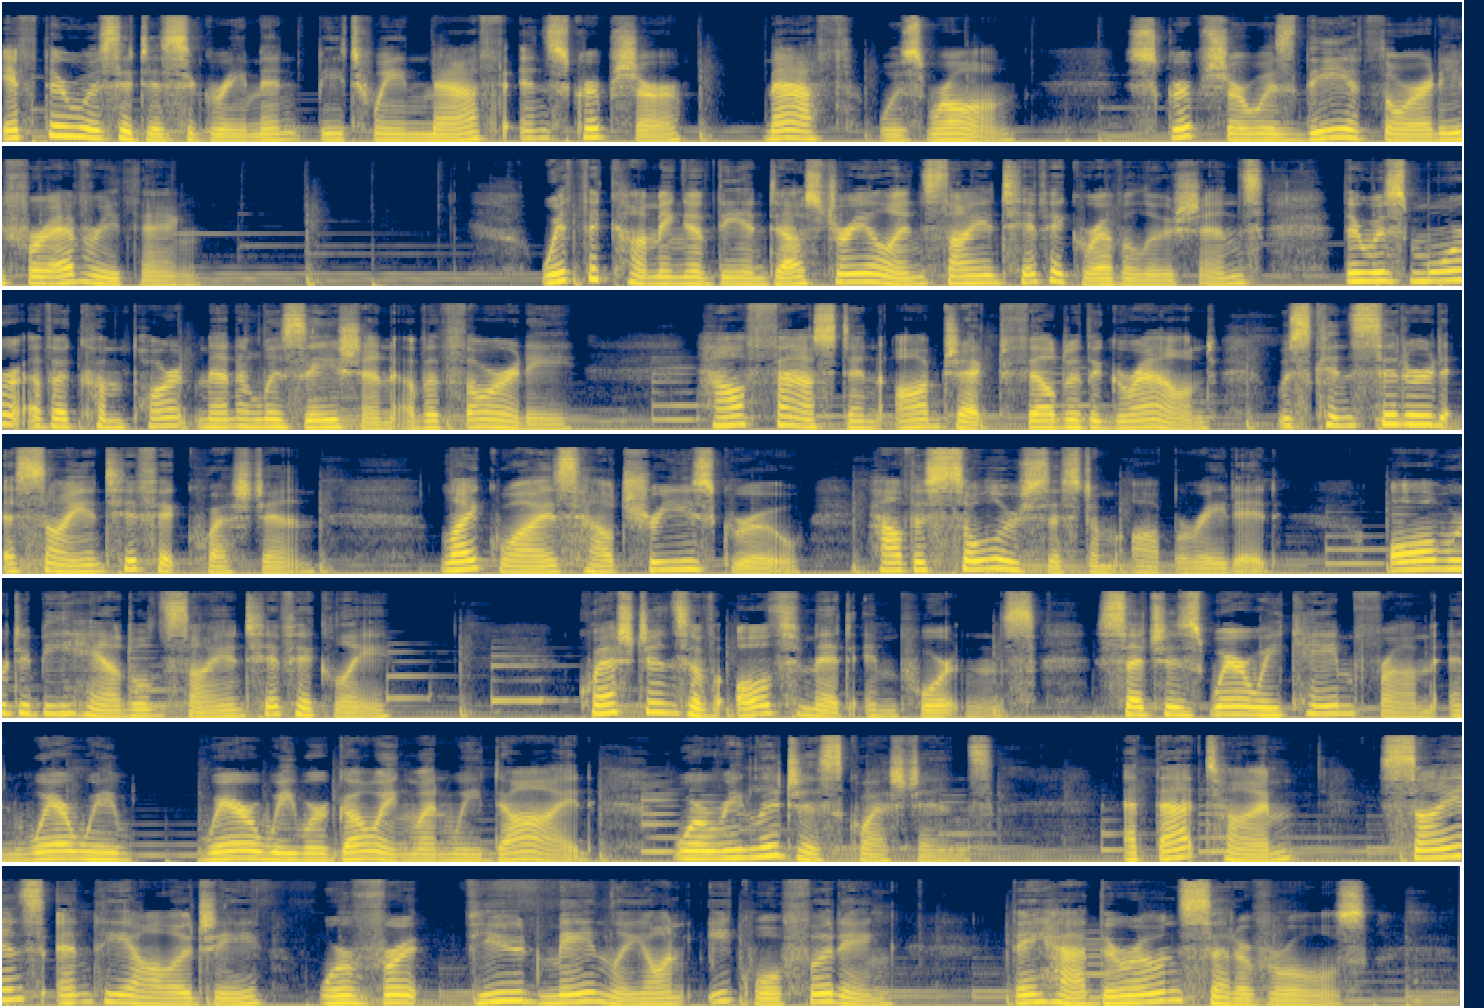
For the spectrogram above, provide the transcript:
If there was a disagreement between math and scripture, math was wrong. Scripture was the authority for everything. With the coming of the industrial and scientific revolutions, there was more of a compartmentalization of authority. How fast an object fell to the ground was considered a scientific question. Likewise, how trees grew, how the solar system operated, all were to be handled scientifically. Questions of ultimate importance, such as where we came from and where we where we were going when we died, were religious questions. At that time, science and theology were v- viewed mainly on equal footing. They had their own set of rules.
